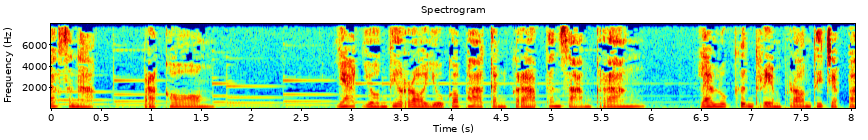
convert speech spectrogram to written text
ลักษณะ ประคอง ญาติโยมที่รออยู่ก็พากันกราบท่านสามครั้ง แล้วลุกขึ้นเตรียมพร้อมที่จะไป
